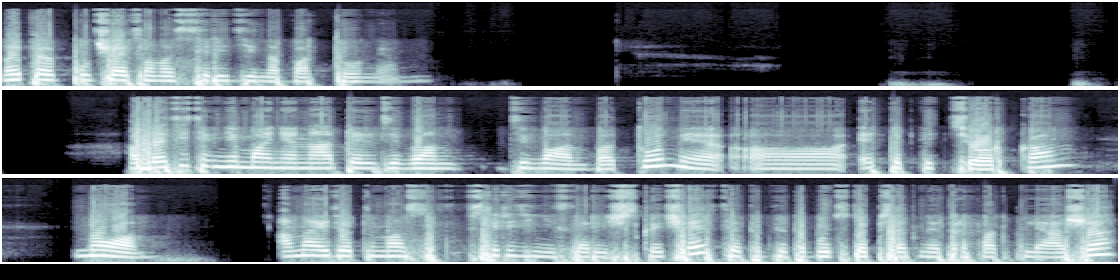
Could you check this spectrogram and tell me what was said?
Но это получается у нас середина Батуми. Обратите внимание на отель Диван, Диван Батуми. А, это пятерка, но она идет у нас в середине исторической части, это где-то будет 150 метров от пляжа,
